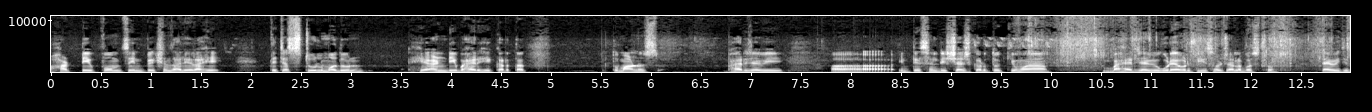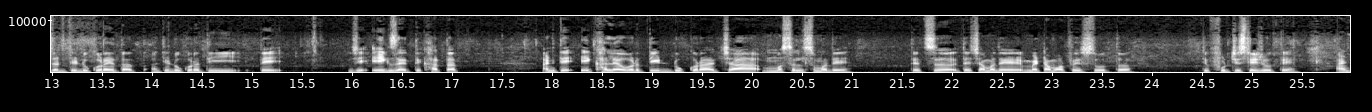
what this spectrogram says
हा टेफॉर्मचं इन्फेक्शन झालेलं आहे त्याच्या स्टूलमधून हे अंडी बाहेर हे करतात. तो माणूस बाहेर ज्यावेळी इंटेस्टल डिस्चार्ज करतो किंवा बाहेर ज्यावेळी उघड्यावरती शौचाला बसतो त्यावेळी तिथं ते डुकरं येतात आणि ते डुकरं ती ते जे एग्ज आहेत ते खातात. आणि ते एक खाल्ल्यावरती डुकराच्या मसल्समध्ये त्याचं त्याच्यामध्ये मेटामॉर्फिस होतं. ती पुढची स्टेज होते. आणि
